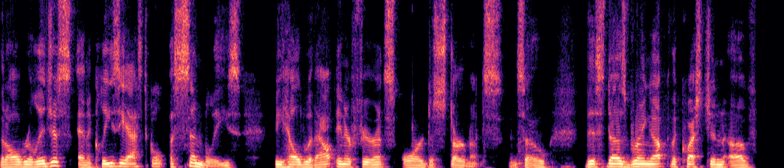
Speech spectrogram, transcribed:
that all religious and ecclesiastical assemblies be held without interference or disturbance. And so this does bring up the question of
